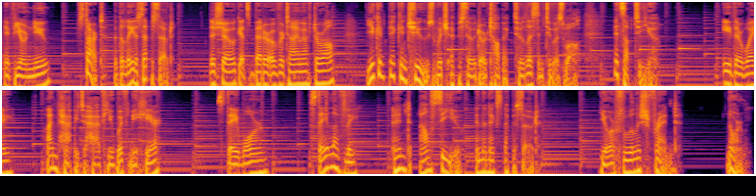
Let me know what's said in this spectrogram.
if you're new, start with the latest episode. The show gets better over time after all. You can pick and choose which episode or topic to listen to as well. It's up to you. Either way, I'm happy to have you with me here. Stay warm, stay lovely, and I'll see you in the next episode. Your foolish friend, Norm.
